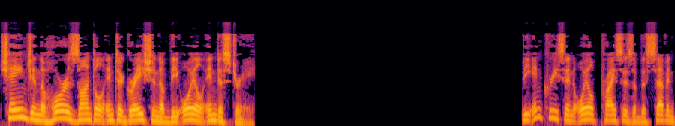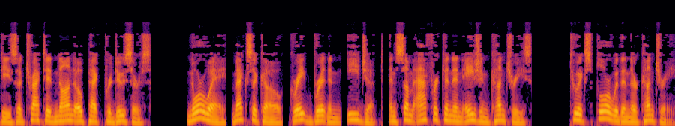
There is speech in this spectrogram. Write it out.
Change in the horizontal integration of the oil industry. The increase in oil prices of the 70s attracted non-OPEC producers, Norway, Mexico, Great Britain, Egypt, and some African and Asian countries to explore within their country.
